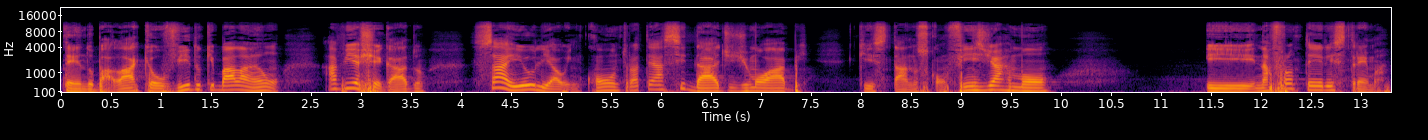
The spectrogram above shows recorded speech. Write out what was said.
Tendo Balaque ouvido que Balaão havia chegado, saiu-lhe ao encontro até a cidade de Moabe, que está nos confins de Armon e na fronteira extrema.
